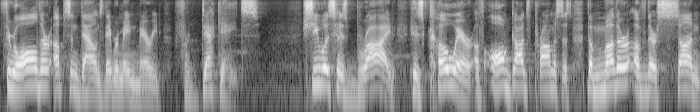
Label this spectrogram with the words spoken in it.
Through all their ups and downs, they remained married for decades. She was his bride, his co heir of all God's promises, the mother of their son,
